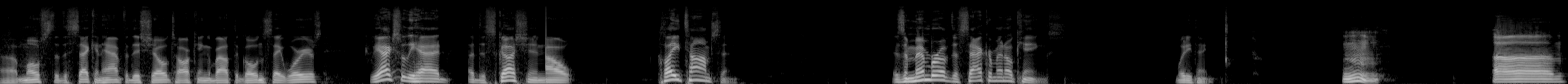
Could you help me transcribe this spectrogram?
uh, most of the second half of this show talking about the Golden State Warriors. We actually had a discussion about Klay Thompson is a member of the Sacramento Kings. What do you think? Hmm. Um,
